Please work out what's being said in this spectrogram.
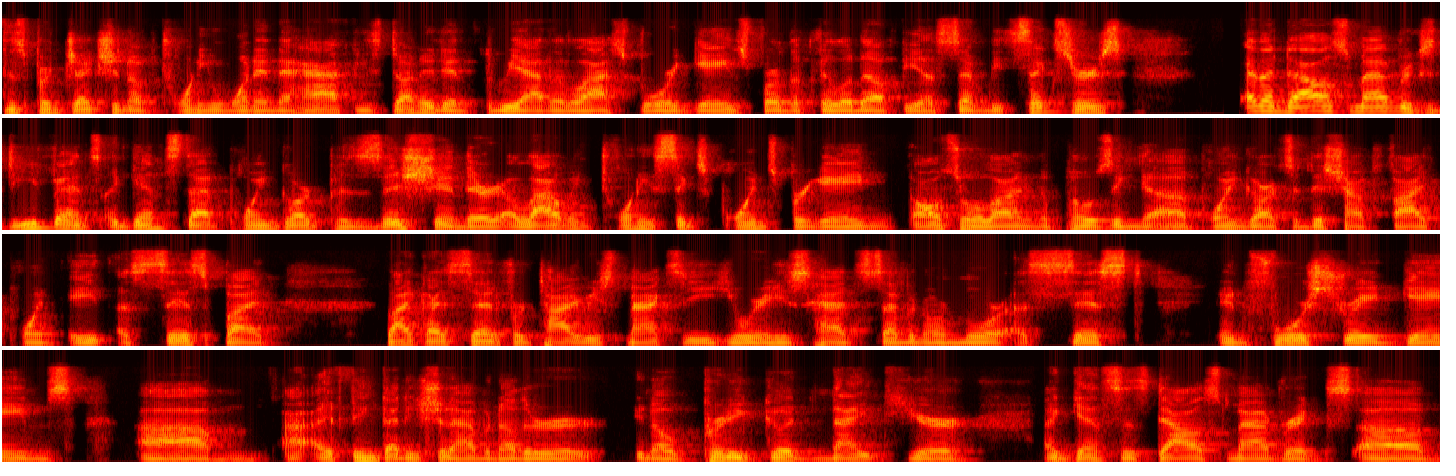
this projection of 21 and a half. He's done it in three out of the last four games for the Philadelphia 76ers. And the Dallas Mavericks defense against that point guard position, they're allowing 26 points per game, also allowing opposing uh, point guards to dish out 5.8 assists. But like I said, for Tyrese Maxey, where he's had seven or more assists in four straight games. Um, I think that he should have another, you know, pretty good night here against this Dallas Mavericks uh,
